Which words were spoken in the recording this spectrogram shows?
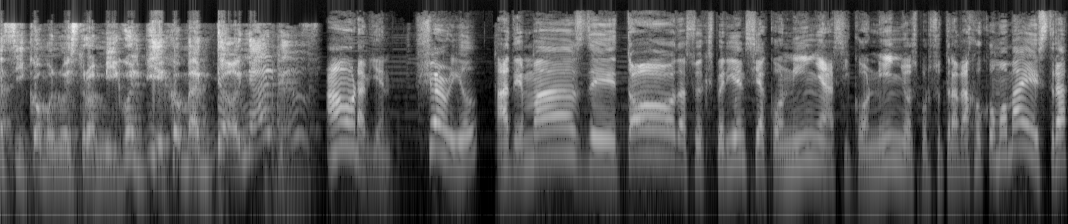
así como nuestro amigo el viejo McDonald. Ahora bien, Cheryl, además de toda su experiencia con niñas y con niños por su trabajo como maestra,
